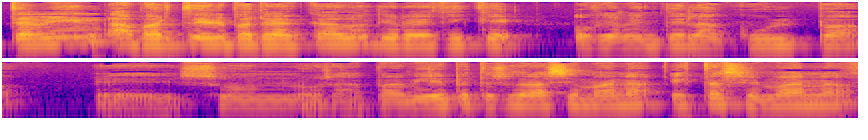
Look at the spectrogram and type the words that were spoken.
También, aparte del patriarcado, quiero decir que obviamente la culpa eh, son, o sea, para mí el pretexto de la semana, esta semana,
